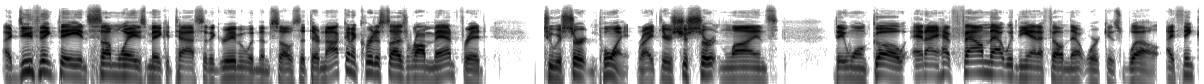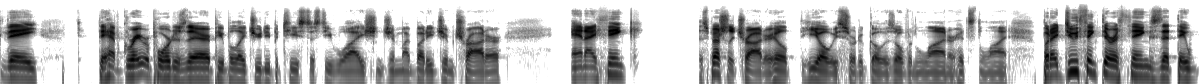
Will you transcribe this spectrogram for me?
I do think they, in some ways, make a tacit agreement with themselves that they're not going to criticize Ron Manfred to a certain point, right? There's just certain lines they won't go. And I have found that with the NFL Network as well. I think they they have great reporters there, people like Judy Battista, Steve Wyche, and Jim, my buddy Jim Trotter. And I think, especially Trotter, he'll he always sort of goes over the line or hits the line. But I do think there are things that they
